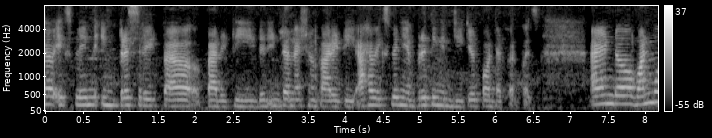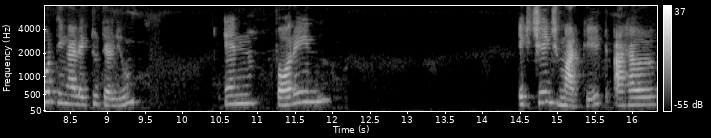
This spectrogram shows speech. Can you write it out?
have explained the interest rate pa- parity then international parity. I have explained everything in detail for that purpose. And uh, one more thing i like to tell you. In foreign exchange market i have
